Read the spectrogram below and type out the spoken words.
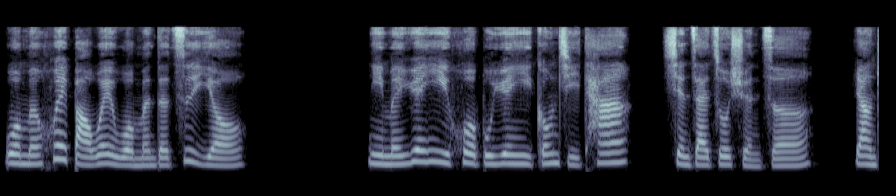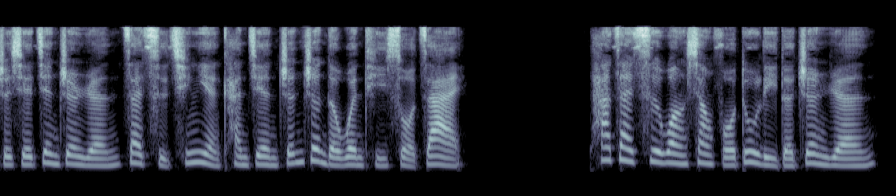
我们会保卫我们的自由。你们愿意或不愿意攻击他？现在做选择，让这些见证人在此亲眼看见真正的问题所在。他再次望向佛度里的证人，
